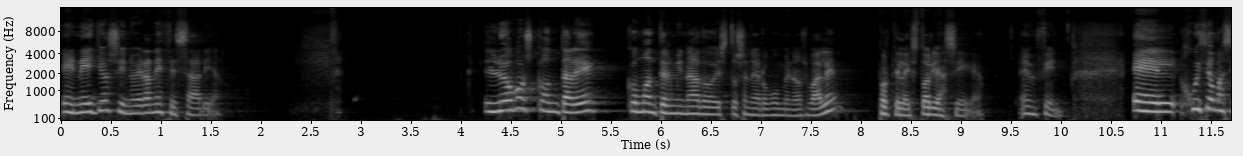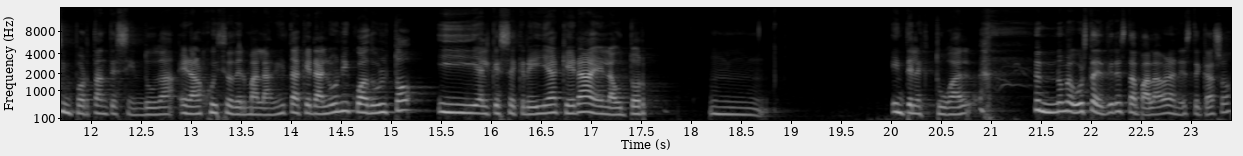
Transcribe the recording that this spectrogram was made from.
ellos y no era necesaria. Luego os contaré cómo han terminado estos energúmenos, ¿vale? Porque la historia sigue. En fin. El juicio más importante, sin duda, era el juicio del Malaguita, que era el único adulto y el que se creía que era el autor mm, intelectual. no me gusta decir esta palabra en este caso,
